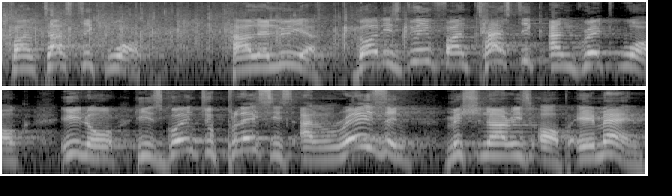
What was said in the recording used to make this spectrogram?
fantastic work. Hallelujah. God is doing fantastic and great work. You know, He's going to places and raising missionaries up. Amen.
